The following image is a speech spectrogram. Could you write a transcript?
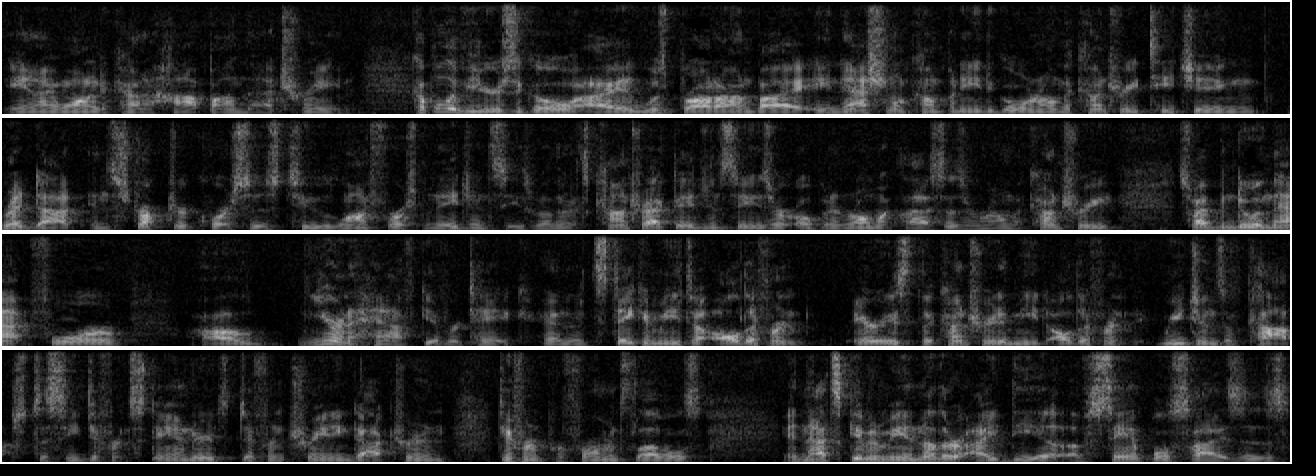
and I wanted to kind of hop on that train. A couple of years ago, I was brought on by a national company to go around the country teaching red dot instructor courses to law enforcement agencies, whether it's contract agencies or open enrollment classes around the country. So I've been doing that for a year and a half, give or take. And it's taken me to all different areas of the country to meet all different regions of cops to see different standards, different training doctrine, different performance levels. And that's given me another idea of sample sizes,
